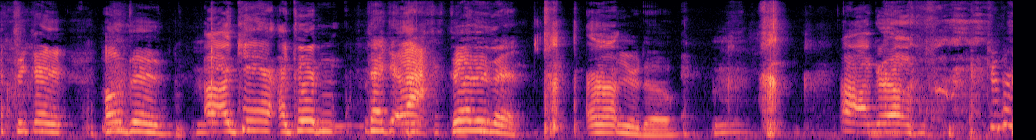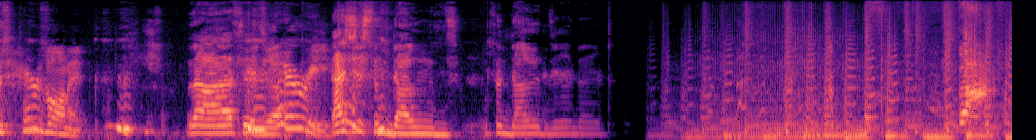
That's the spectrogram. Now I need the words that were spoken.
It's okay. Hold it. I can't. I couldn't. Take it back. Throw it in there. Uh, You know. Oh, gross. Dude, there's hairs on it. Nah, that's It's just hairy. that's just some dones. Some dones here and there. Ah.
